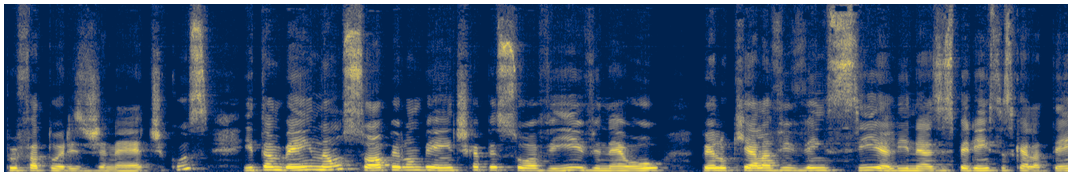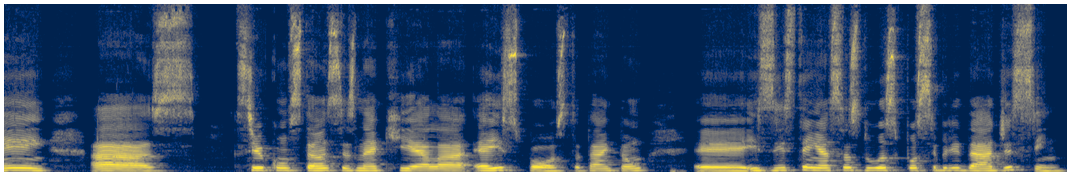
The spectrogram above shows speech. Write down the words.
por fatores genéticos e também não só pelo ambiente que a pessoa vive, né, ou pelo que ela vivencia ali, né, as experiências que ela tem, as circunstâncias né, que ela é exposta, tá? Então, é, existem essas duas possibilidades, sim.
